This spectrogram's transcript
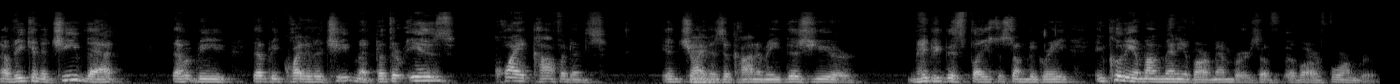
Now, if he can achieve that, that would be that would be quite an achievement. But there is quiet confidence in China's mm. economy this year, maybe misplaced to some degree, including among many of our members of, of our forum group.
